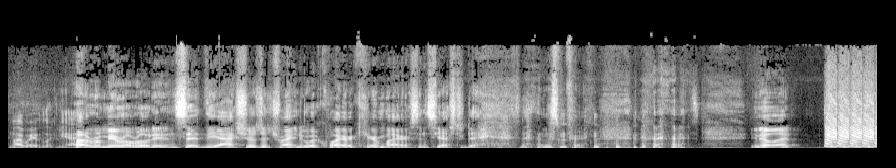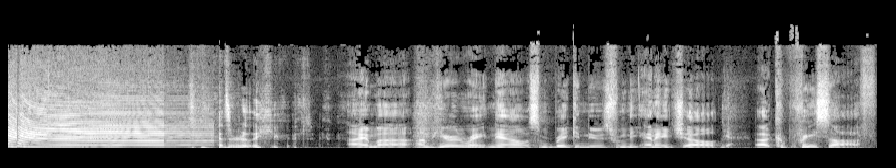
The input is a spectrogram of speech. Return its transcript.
my way of looking at it. Uh, Ramiro wrote in and said the Astros are trying to acquire Kiermaier since yesterday. Pretty- you know what? That's really good. I'm uh, I'm hearing right now some breaking news from the NHL. Yeah. Uh, Kaprizov,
